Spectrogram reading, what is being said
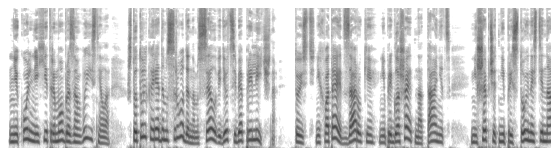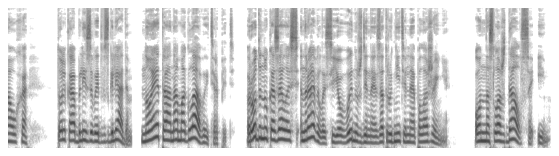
Николь нехитрым образом выяснила, что только рядом с Роданом Сэл ведет себя прилично, то есть не хватает за руки, не приглашает на танец, не шепчет непристойности на ухо, только облизывает взглядом. Но это она могла вытерпеть. Родану, казалось, нравилось ее вынужденное затруднительное положение. Он наслаждался им.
